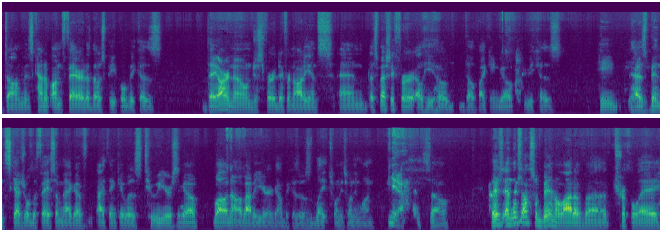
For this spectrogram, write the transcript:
dumb is kind of unfair to those people because they are known just for a different audience and especially for El Hijo del Vikingo because he has been scheduled to face Omega. I think it was two years ago. Well, no, about a year ago because it was late 2021. yeah, And so there's and there's also been a lot of uh AAA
